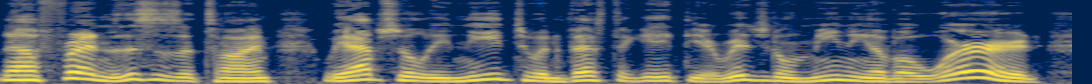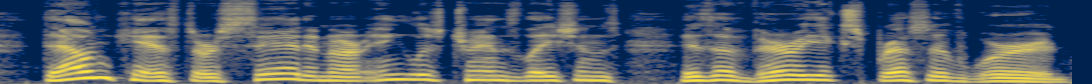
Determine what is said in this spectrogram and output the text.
Now, friends, this is a time we absolutely need to investigate the original meaning of a word. Downcast or sad in our English translations is a very expressive word.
